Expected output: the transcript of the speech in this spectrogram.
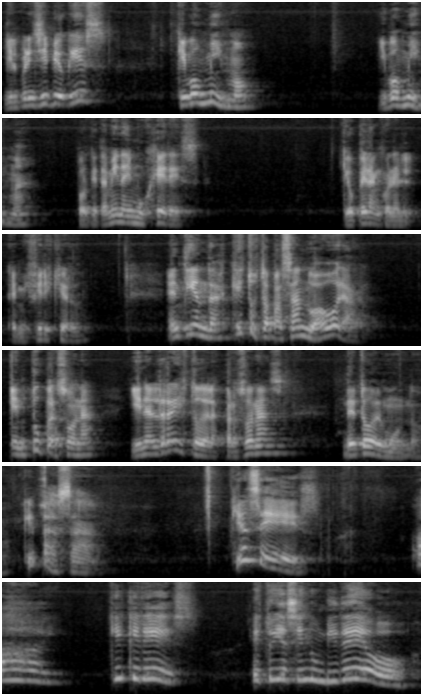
¿Y el principio qué es? Que vos mismo y vos misma, porque también hay mujeres que operan con el hemisferio izquierdo, entiendas que esto está pasando ahora en tu persona y en el resto de las personas de todo el mundo. ¿Qué pasa? ¿Qué haces? Ay, ¿qué querés? Estoy haciendo un video.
